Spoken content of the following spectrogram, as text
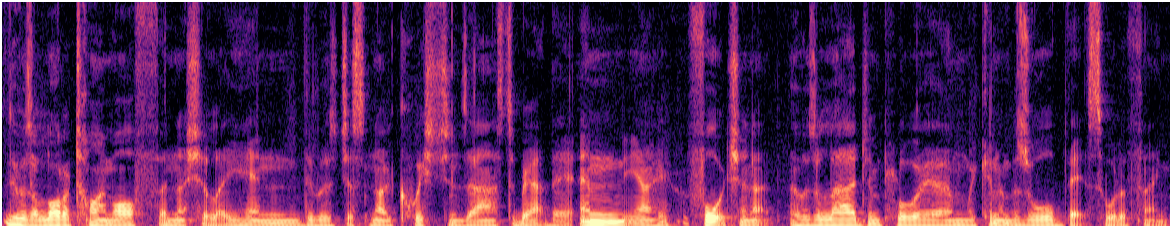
there was a lot of time off initially, and there was just no questions asked about that. And you know, fortunate it was a large employer, and we can absorb that sort of thing.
